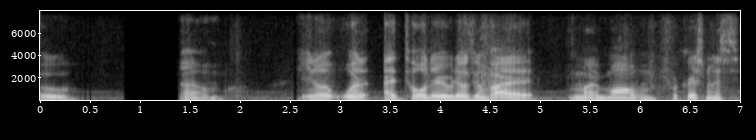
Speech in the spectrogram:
Ooh. Um, you know what I told everybody I was gonna buy my mom for Christmas?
